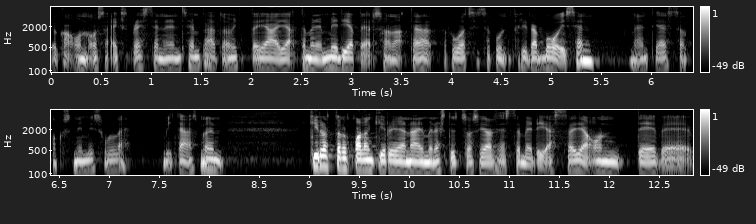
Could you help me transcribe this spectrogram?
joka on osa Expressenin sen päätoimittajaa ja tämmöinen mediapersona täällä Ruotsissa kuin Frida Boisen. Mä en tiedä, onko nimi sulle mitään. Semmoinen kirjoittanut paljon kirjoja näin menestyt sosiaalisessa mediassa ja on TV,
